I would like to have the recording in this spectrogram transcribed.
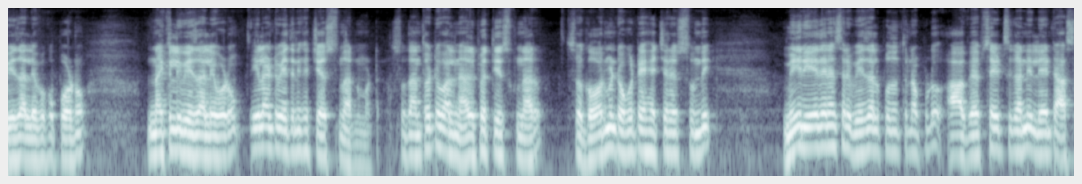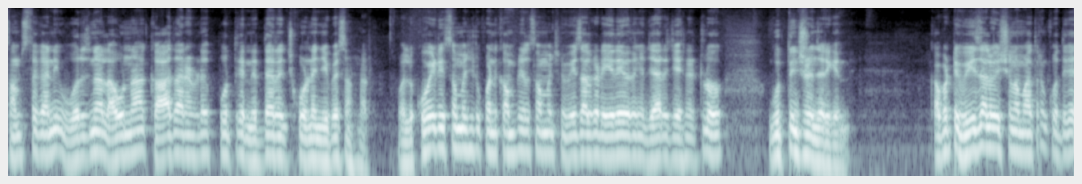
వీజాలు ఇవ్వకపోవడం నకిలీ వీజాలు ఇవ్వడం ఇలాంటివి ఏదైనా చేస్తున్నారు అనమాట సో దాంతో వాళ్ళని అదుపులో తీసుకున్నారు. సో గవర్నమెంట్ ఒకటే హెచ్చరిస్తుంది. మీరు ఏదైనా సరే వీసాలు పొందుతున్నప్పుడు ఆ వెబ్సైట్స్ కానీ లేదంటే ఆ సంస్థ కానీ ఒరిజినల్ అవునా కాదా అనేటువంటి పూర్తిగా నిర్ధారించుకోండి అని చెప్పేసి అంటున్నారు. వాళ్ళు కువైట్కి సంబంధించిన కొన్ని కంపెనీలకు సంబంధించిన వీసాలు కూడా ఏదే విధంగా జారీ చేసినట్లు గుర్తించడం జరిగింది. కాబట్టి వీసాల విషయంలో మాత్రం కొద్దిగా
